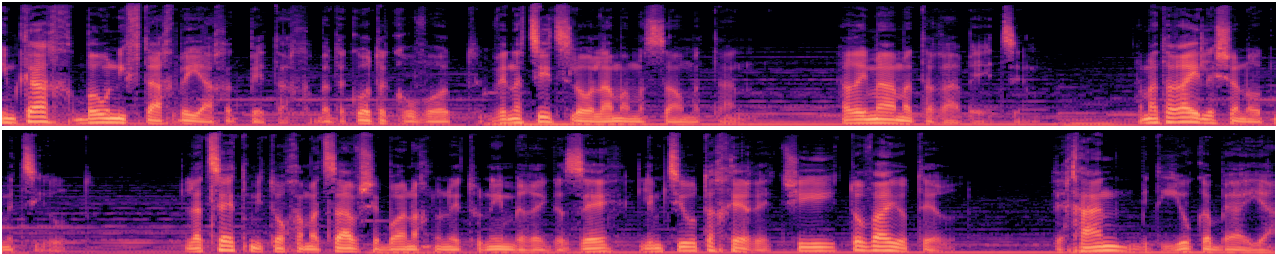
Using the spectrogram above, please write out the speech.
אם כך, בואו נפתח ביחד פתח, בדקות הקרובות, ונציץ לעולם המשא ומתן. הרי מה המטרה בעצם? המטרה היא לשנות מציאות. לצאת מתוך המצב שבו אנחנו נתונים ברגע זה למציאות אחרת, שהיא טובה יותר. וכאן בדיוק הבעיה,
